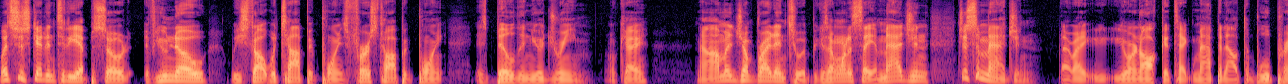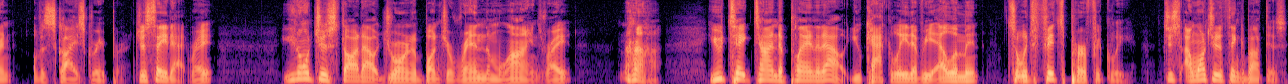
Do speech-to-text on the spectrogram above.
let's just get into the episode. If you know, we start with topic points. First topic point is building your dream, okay? Now, I'm going to jump right into it because I want to say imagine, just imagine, all right, you're an architect mapping out the blueprint of a skyscraper. Just say that, right? You don't just start out drawing a bunch of random lines, right? you take time to plan it out. You calculate every element so it fits perfectly. Just, I want you to think about this.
